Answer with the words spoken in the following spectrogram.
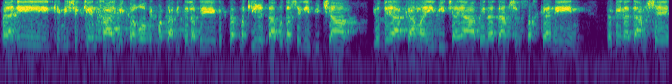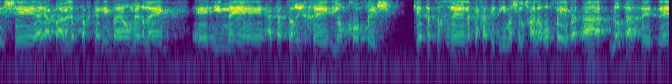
ואני, כמי שכן חי מקרוב את מכבי תל אביב וקצת מכיר את העבודה של איביץ' שם, יודע כמה איביץ' היה בן אדם של שחקנים, ובן אדם ש, שהיה בא לשחקנים והיה אומר להם, אה, אם אה, אתה צריך אה, יום חופש, כי אתה צריך לקחת את אימא שלך לרופא, ואתה לא תעשה את זה,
